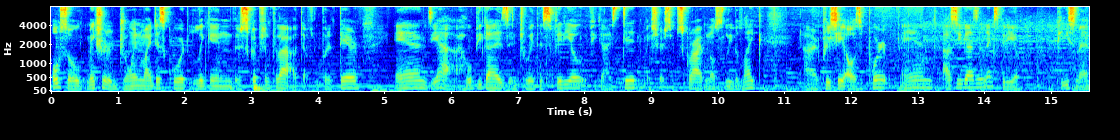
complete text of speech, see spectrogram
Also, make sure to join my Discord, link in the description for that. I'll definitely put it there. And yeah, I hope you guys enjoyed this video. If you guys did, make sure to subscribe and also leave a like. I appreciate all the support, and I'll see you guys in the next video. Peace, man.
